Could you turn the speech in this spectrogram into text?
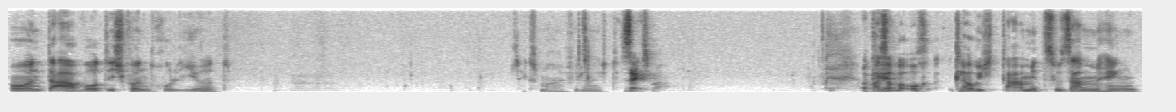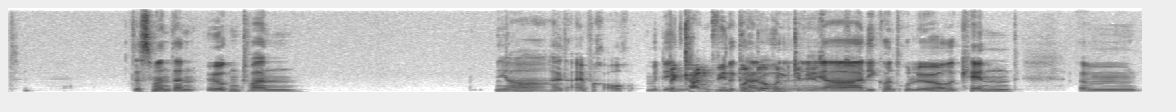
Und da wurde ich kontrolliert. Sechsmal vielleicht. Sechsmal. Okay. Was aber auch, glaube ich, damit zusammenhängt, dass man dann irgendwann ja, halt einfach auch mit den. Bekannt wie ein bekannt, bunter Hund gewesen. Ja, die Kontrolleure kennt, ähm,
